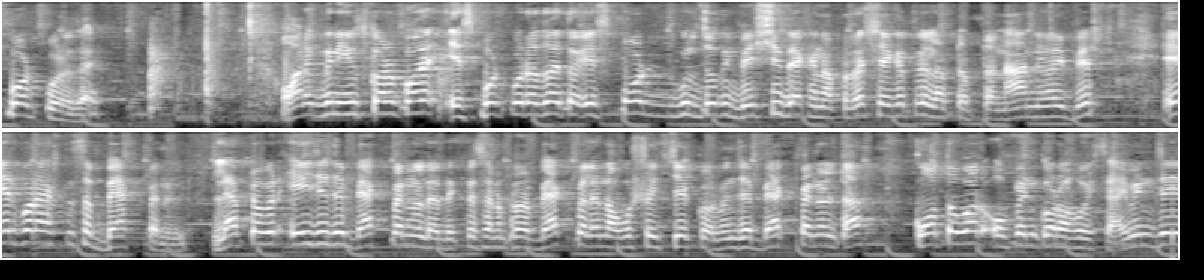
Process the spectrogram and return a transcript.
স্পট পড়ে যায়। অনেকদিন ইউজ করার পরে স্পোর্ট পরে যায়। তো স্পোর্টগুলো যদি বেশি দেখেন আপনারা, সেক্ষেত্রে ল্যাপটপটা না নেওয়াই বেস্ট এরপরে আসতেছে ব্যাক প্যানেল ল্যাপটপের এই যে ব্যাক প্যানেলটা দেখতেছেন, আপনারা ব্যাক প্যানেল অবশ্যই চেক করবেন যে ব্যাক প্যানেলটা কতবার ওপেন করা হয়েছে। আই মিন যে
